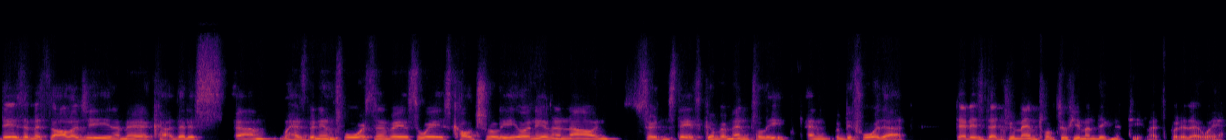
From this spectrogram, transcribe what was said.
there's a mythology in America that is um, has been enforced in various ways, culturally, or even now in certain states, governmentally, and before that, that is detrimental to human dignity. Let's put it that way.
